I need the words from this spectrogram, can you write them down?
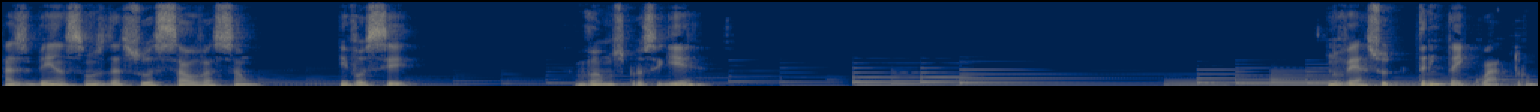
as bênçãos da sua salvação. E você? Vamos prosseguir? No verso 34.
